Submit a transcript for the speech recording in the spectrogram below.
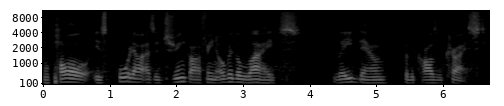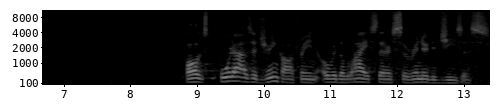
Well Paul is poured out as a drink offering over the lives laid down for the cause of Christ. Paul is poured out as a drink offering over the lives that are surrendered to Jesus.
